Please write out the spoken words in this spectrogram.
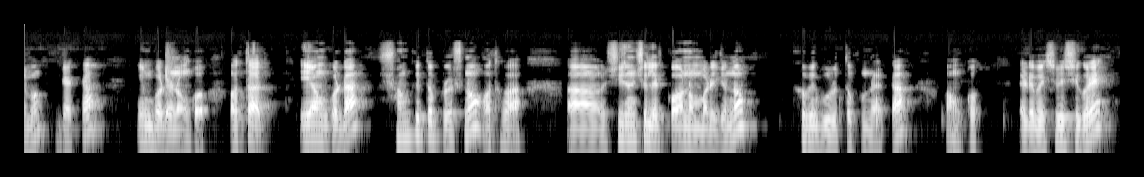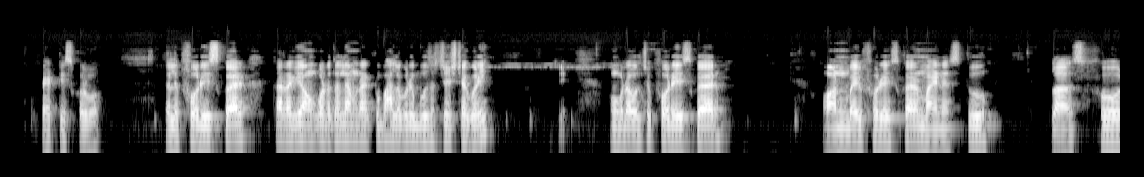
এবং এটা একটা ইম্পর্টেন্ট অঙ্ক। অর্থাৎ এই অঙ্কটা সংক্ষিপ্ত প্রশ্ন অথবা সৃজনশীলের ক নম্বরের জন্য খুবই গুরুত্বপূর্ণ একটা অঙ্ক। এটা বেশি বেশি করে প্র্যাকটিস করব। তাহলে ফোর স্কোয়ার তার আগে অঙ্কটা তাহলে আমরা একটু ভালো করে বোঝার চেষ্টা করি। অঙ্কটা বলছে four A square one by four A square minus two plus four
